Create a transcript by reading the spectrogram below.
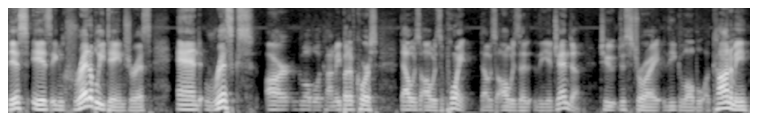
This is incredibly dangerous and risks our global economy. But of course, that was always a point. That was always a, the agenda to destroy the global economy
